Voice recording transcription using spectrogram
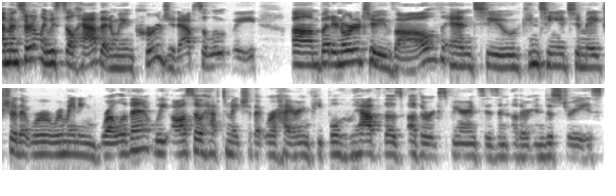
Um, and certainly we still have that and we encourage it, absolutely. Um, but in order to evolve and to continue to make sure that we're remaining relevant, we also have to make sure that we're hiring people who have those other experiences in other industries.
